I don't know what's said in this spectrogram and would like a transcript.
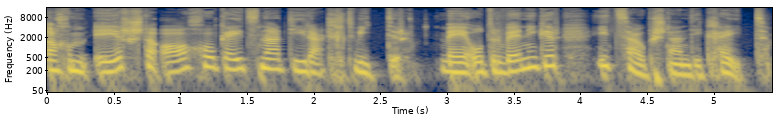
Nach dem ersten Ankommen geht es dann direkt weiter. Mehr oder weniger in die Selbstständigkeit.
